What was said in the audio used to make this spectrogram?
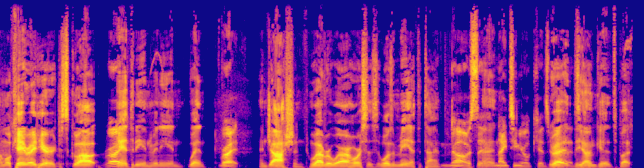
I'm okay right here. Just go out, Right. Anthony and Vinny, and win. right. And Josh and whoever were our horses. It wasn't me at the time. No, it was the 19 year old kids. Right, the young kids. But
